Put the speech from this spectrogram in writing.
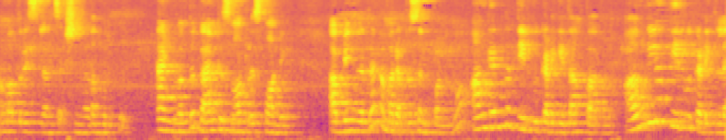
அன்ஆத்தரைஸ் ட்ரான்சாக்ஷன் நடந்திருக்கு. அண்ட் வந்து பேங்க் இஸ் நாட் ரெஸ்பாண்டிங் அப்படிங்கிறத நம்ம ரெப்ரசன்ட் பண்ணணும். அங்கேருந்து தீர்வு கிடைக்குதான்னு பார்க்கணும். அங்கேயும் தீர்வு கிடைக்கல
